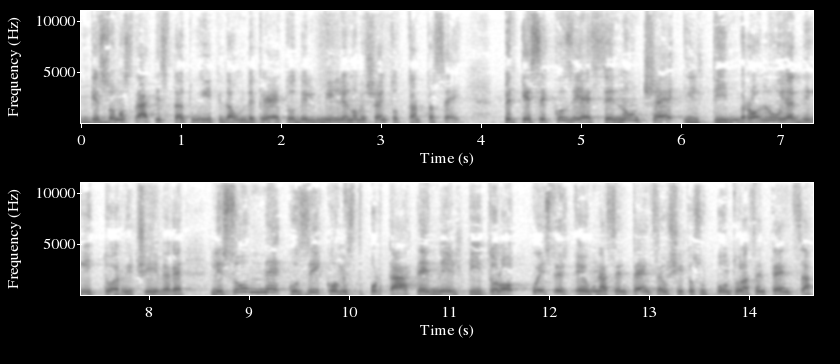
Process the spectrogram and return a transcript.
mm. che sono stati statuiti da un decreto del 1986 perché se così è, se non c'è il timbro, lui ha diritto a ricevere le somme così come portate nel titolo. Questa è una sentenza, è uscita sul punto una sentenza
